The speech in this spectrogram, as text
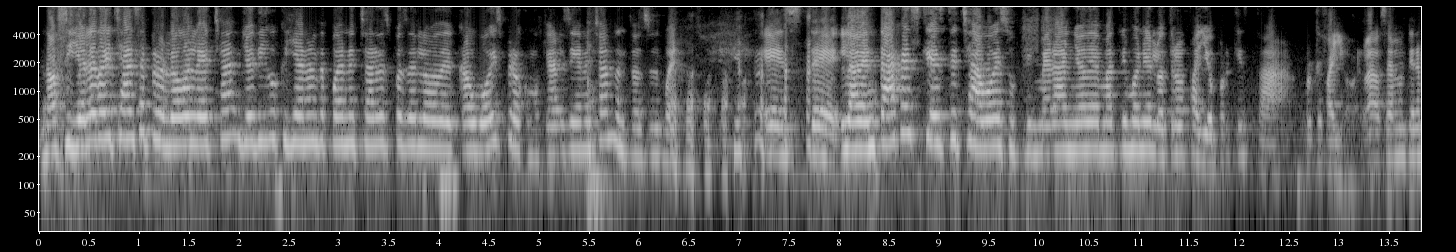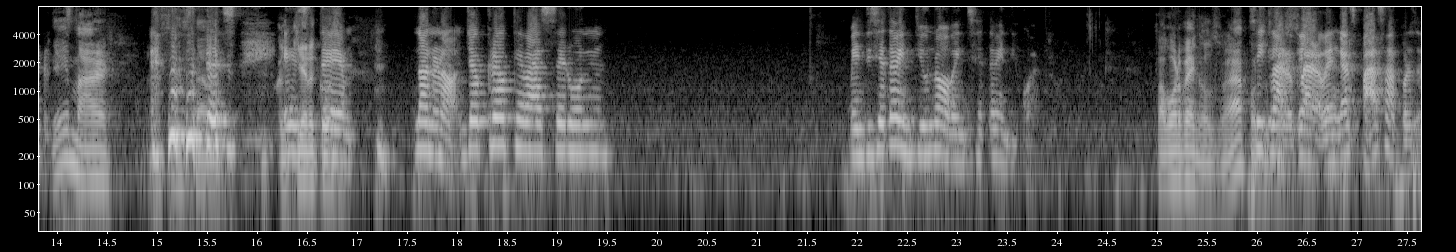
No, si yo le doy chance, pero luego le echan, yo digo que ya no le pueden echar después de lo de Cowboys, pero como que ya le siguen echando, entonces bueno, este, la ventaja es que este chavo es su primer año de matrimonio, el otro falló porque está, porque falló, ¿verdad? O sea, no tiene pretexto. este, no, no, no, yo creo que va a ser un 27-21 o 27-24. Favor Bengals, ¿verdad? sí, claro, claro, Bengals pasa, por eso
